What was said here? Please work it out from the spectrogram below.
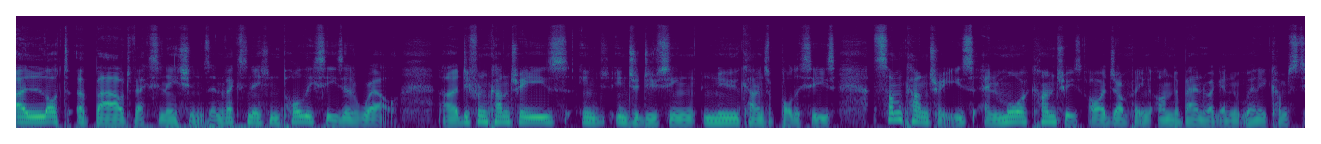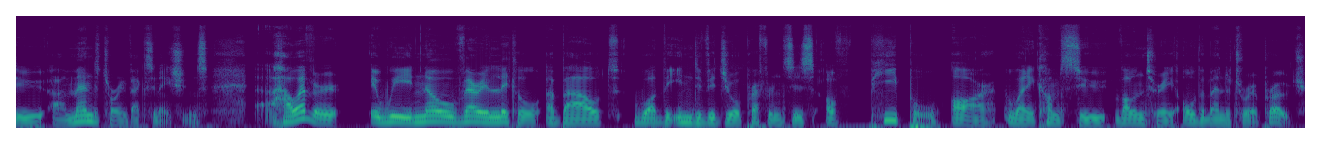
a lot about vaccinations and vaccination policies as well. Uh, different countries in- introducing new kinds of policies. Some countries and more countries are jumping on the bandwagon when it comes to uh, mandatory vaccinations. However, we know very little about what the individual preferences of people are when it comes to voluntary or the mandatory approach.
